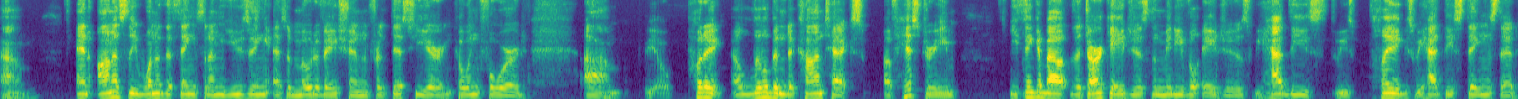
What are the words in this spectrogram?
Um, and honestly, one of the things that I'm using as a motivation for this year and going forward, um, you know, put it a little bit into context of history you think about the dark ages the medieval ages we had these these plagues we had these things that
